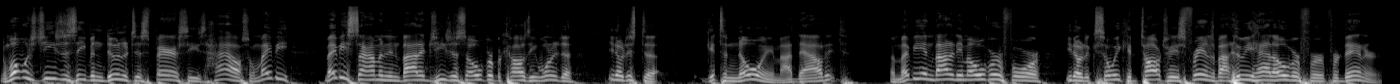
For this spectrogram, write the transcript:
And what was Jesus even doing at this Pharisee's house? Well, maybe maybe Simon invited Jesus over because he wanted to, you know, just to get to know him. I doubt it. Maybe he invited him over for, you know, so he could talk to his friends about who he had over for, for dinner.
